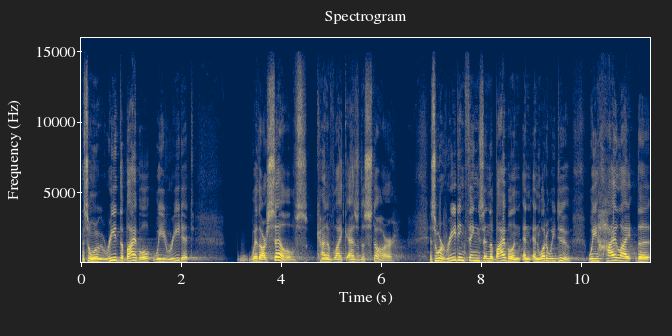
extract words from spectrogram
And so when we read the Bible, we read it with ourselves kind of like as the star. And so we're reading things in the Bible, and, and, and what do we do? We highlight the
